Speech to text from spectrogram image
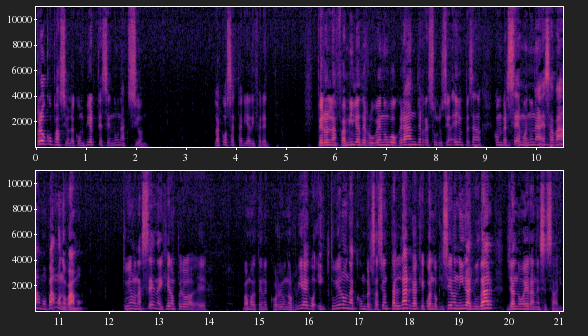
preocupación la conviertes en una acción, la cosa estaría diferente. Pero en las familias de Rubén hubo grandes resoluciones. Ellos empezaron, conversemos, en una de esas vamos, vámonos, vamos. Tuvieron una cena y dijeron, pero eh, vamos a tener que correr unos riesgos. Y tuvieron una conversación tan larga que cuando quisieron ir a ayudar ya no era necesario.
